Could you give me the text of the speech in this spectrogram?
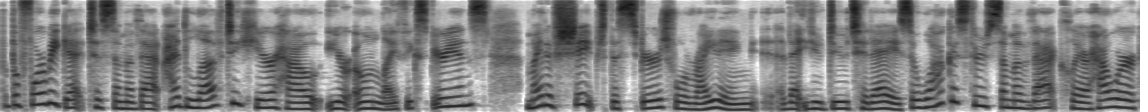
but before we get to some of that, I'd love to hear how your own life experience might have shaped the spiritual writing that you do today. So walk us through some of that, Claire. How were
